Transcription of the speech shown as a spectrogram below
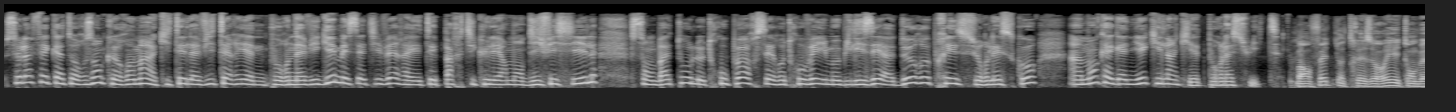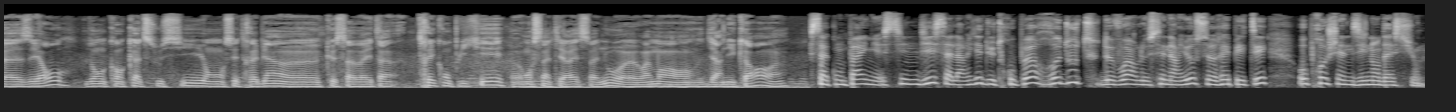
Cela fait 14 ans que Romain a quitté la vie terrienne pour naviguer, mais cet hiver a été particulièrement difficile. Son bateau, le Trooper, s'est retrouvé immobilisé à deux reprises sur l'Escaut, un manque à gagner qui l'inquiète pour la suite. Bah en fait, notre trésorerie est tombée à zéro, donc en cas de souci, on sait très bien euh, que ça va être très compliqué. On s'intéresse à nous vraiment en dernier carreau. Hein. Sa compagne Cindy, salariée du Trooper, redoute de voir le scénario se répéter aux prochaines inondations.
